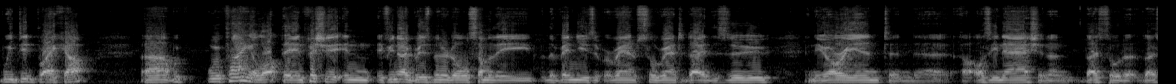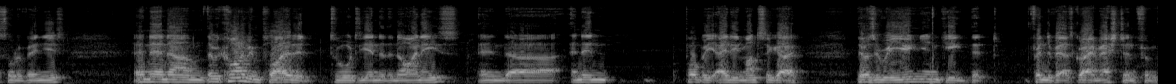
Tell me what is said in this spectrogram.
we did break up. Uh, we, we were playing a lot there, especially in if you know Brisbane at all. Some of the, the venues that were around still around today, the Zoo and the Orient and uh, Aussie Nash and, um, those sort of those sort of venues. And then um, they were kind of imploded towards the end of the '90s, and uh, and then probably 18 months ago, there was a reunion gig that friend of ours, Graham Ashton from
